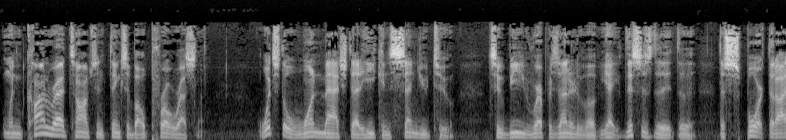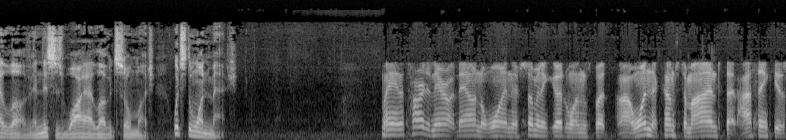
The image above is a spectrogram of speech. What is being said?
when Conrad Thompson thinks about pro wrestling, what's the one match that he can send you to to be representative of? Yeah, this is the the the sport that I love, and this is why I love it so much. What's the one match? Man, it's hard to narrow it down to one. There's so many good ones, but uh, one that comes to mind that I think is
